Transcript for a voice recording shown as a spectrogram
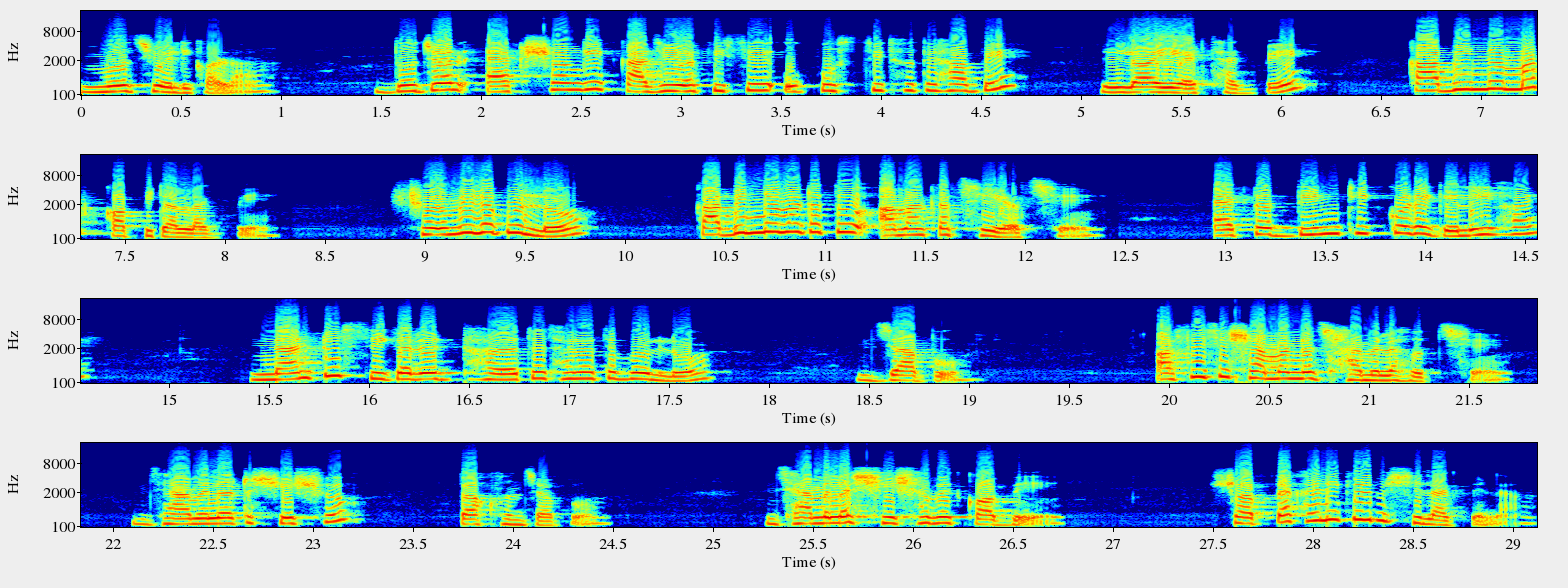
মিউচুয়ালি করা। দুজন একসঙ্গে কাজের অফিসে উপস্থিত হতে হবে। লয়ার থাকবে। কাবিন নামার কপিটা লাগবে। শর্মিলা বলল, কাবিননামাটা তো আমার কাছেই আছে। একটা দিন ঠিক করে গেলেই হয়। নান্টু সিগারেট ধরাতে ধরাতে বলল, যাব। অফিসে সামান্য ঝামেলা হচ্ছে। ঝামেলাটা শেষ হোক, তখন যাব। ঝামেলা শেষ হবে কবে? সপ্তাহখানিকের বেশি লাগবে না।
